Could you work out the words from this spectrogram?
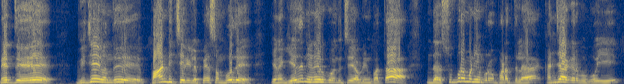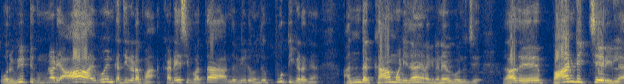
நேற்று விஜய் வந்து பாண்டிச்சேரியில் பேசும்போது எனக்கு எது நினைவுக்கு வந்துச்சு அப்படின்னு பார்த்தா இந்த சுப்பிரமணியபுரம் படத்தில் கஞ்சா கருப்பு போய் ஒரு வீட்டுக்கு முன்னாடி ஆ இவன் கத்தி கிடப்பான். கடைசி பார்த்தா அந்த வீடு வந்து பூட்டி கிடக்கும் அந்த காமெடி தான் எனக்கு நினைவுக்கு வந்துச்சு. அதாவது பாண்டிச்சேரியில்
